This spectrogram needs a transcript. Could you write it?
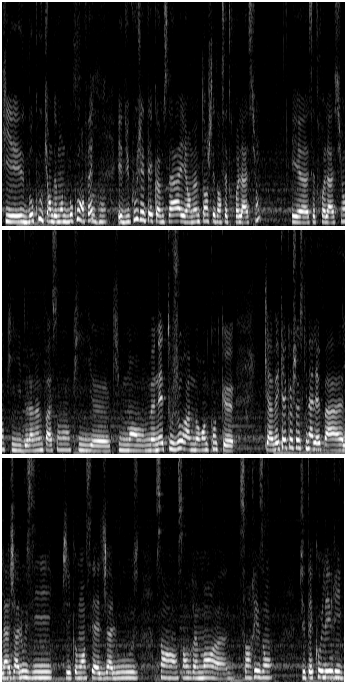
qui est beaucoup, qui en demande beaucoup en fait. Mhm. Et du coup, j'étais comme ça et en même temps, j'étais dans cette relation. Et euh, cette relation qui, de la même façon, qui, euh, qui m'emmenait toujours à me rendre compte que qu'il y avait quelque chose qui n'allait pas, la jalousie. J'ai commencé à être jalouse sans, sans vraiment, euh, sans raison. J'étais colérique,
